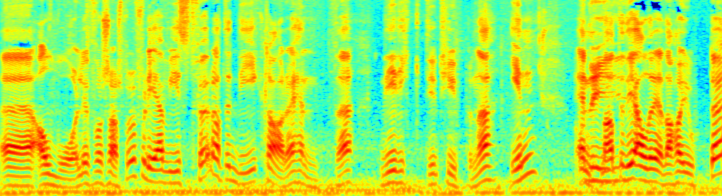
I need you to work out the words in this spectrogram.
eh, alvorlig for Sarpsborg. For de har vist før at de klarer å hente de riktige typene inn. Enten at de allerede har gjort det,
